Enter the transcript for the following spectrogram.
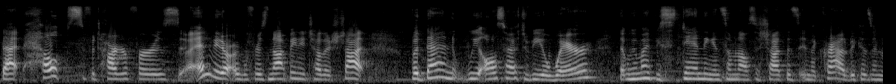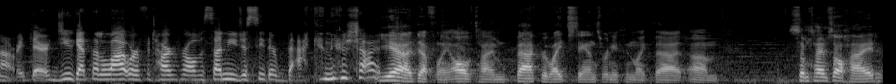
that helps photographers and videographers not be in each other's shot but then we also have to be aware that we might be standing in someone else's shot that's in the crowd because they're not right there. Do you get that a lot where a photographer all of a sudden you just see their back in their shot? Yeah, definitely, all the time. Back or light stands or anything like that. Um, sometimes I'll hide,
